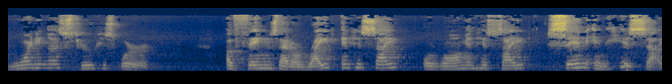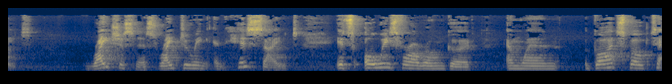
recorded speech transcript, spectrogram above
warning us through His Word of things that are right in His sight or wrong in His sight, sin in His sight, righteousness, right doing in His sight. It's always for our own good. And when God spoke to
